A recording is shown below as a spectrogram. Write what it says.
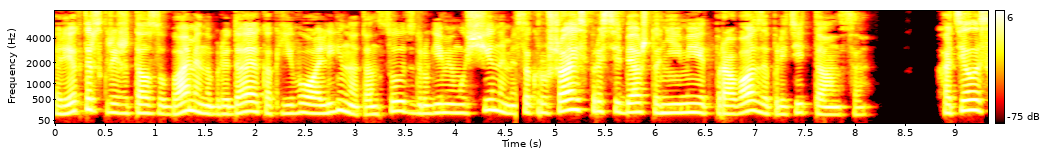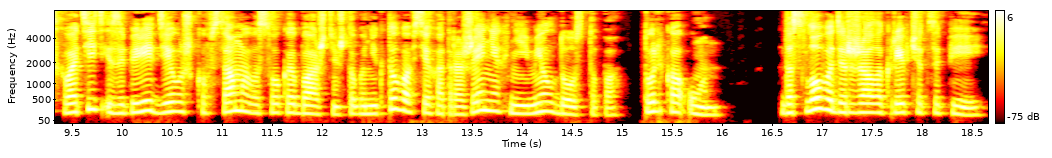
Ректор скрежетал зубами, наблюдая, как его Алина танцует с другими мужчинами, сокрушаясь про себя, что не имеет права запретить танцы. Хотелось схватить и запереть девушку в самой высокой башне, чтобы никто во всех отражениях не имел доступа, только он. До слова держала крепче цепей.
